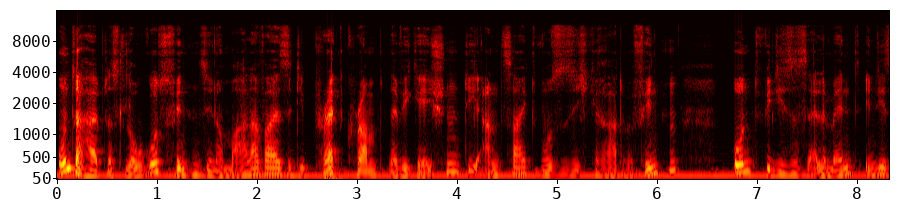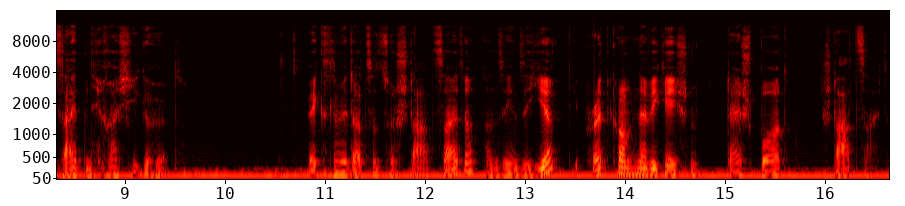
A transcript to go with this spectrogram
Unterhalb des Logos finden Sie normalerweise die Breadcrumb Navigation, die anzeigt, wo Sie sich gerade befinden und wie dieses Element in die Seitenhierarchie gehört. Wechseln wir dazu zur Startseite, dann sehen Sie hier die Breadcrumb Navigation, Dashboard, Startseite.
